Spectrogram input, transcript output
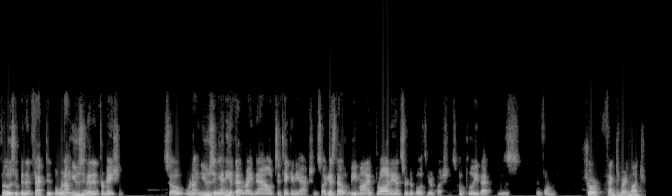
for those who've been infected, but we're not using that information. So we're not using any of that right now to take any action. So I guess that would be my broad answer to both your questions. Hopefully that is informative. Sure. Thank you very much.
